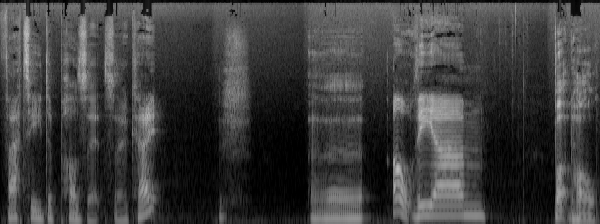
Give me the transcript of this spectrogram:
Fatty deposits, okay. Uh, Oh, the um butthole.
